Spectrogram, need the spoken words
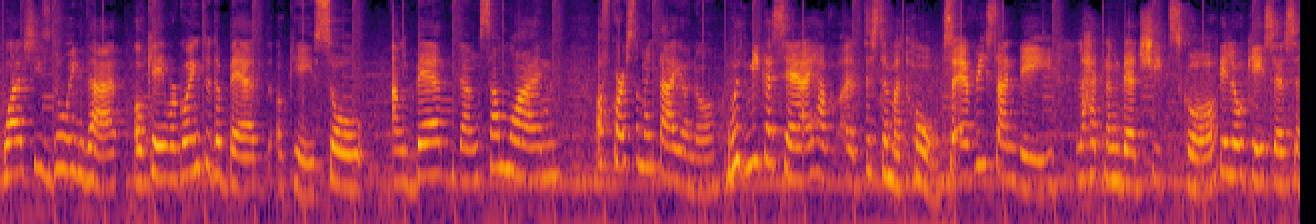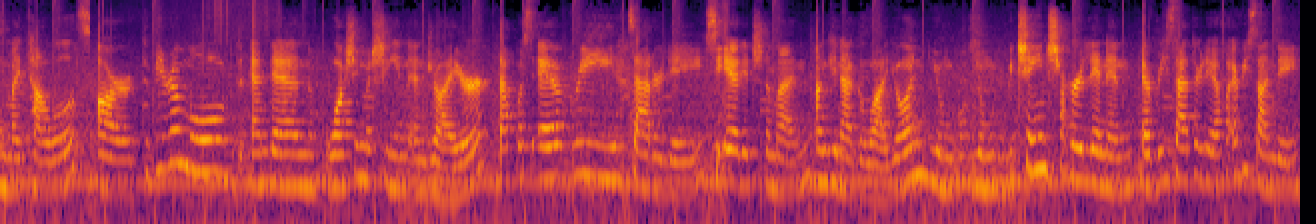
While she's doing that, okay, we're going to the bed. Okay, so, ang bed ng someone, of course naman tayo, no? With me kasi, I have a system at home. So, every Sunday, lahat ng bed sheets ko, pillowcases and my towels are to be removed and then washing machine and dryer. Tapos, every Saturday, si Erich naman, ang ginagawa yon yung, yung we change her linen every Saturday ako, every Sunday.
